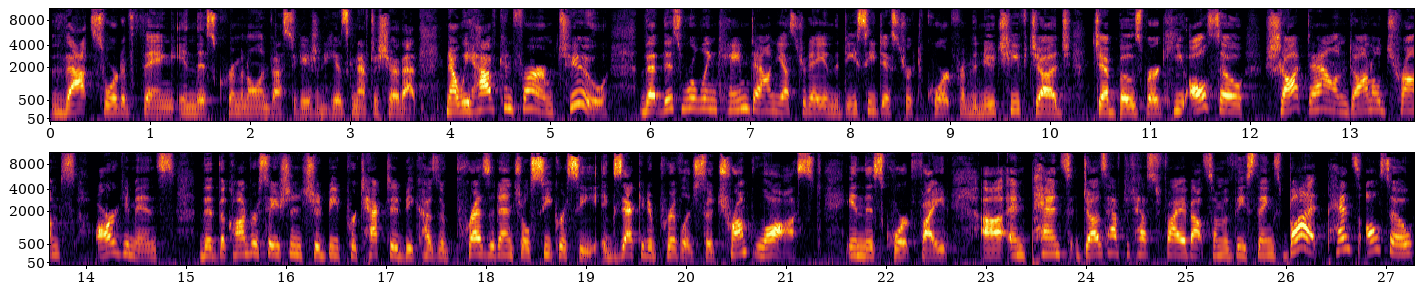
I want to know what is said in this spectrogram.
that sort of thing in this criminal investigation. He is going to have to share that. Now, we have confirmed, too, that this ruling came down yesterday in the D.C. District Court from the new Chief Judge, Jeb Boasberg. He also shot down Donald Trump's arguments that the conversation should be protected because of presidential secrecy, executive privilege. So Trump lost in this court fight, uh, and Pence does have to testify about some of these things, but Pence also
